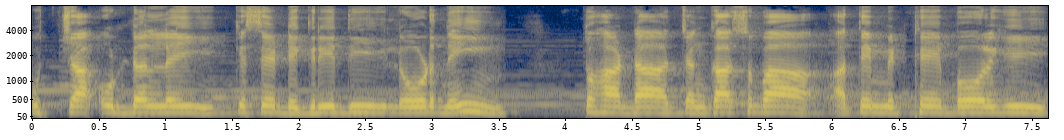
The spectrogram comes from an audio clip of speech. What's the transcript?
ਉੱਚਾ ਉੱਡਣ ਲਈ ਕਿਸੇ ਡਿਗਰੀ ਦੀ ਲੋੜ ਨਹੀਂ। ਤੁਹਾਡਾ ਚੰਗਾ ਸੁਭਾਅ ਅਤੇ ਮਿੱਠੇ ਬੋਲ ਹੀ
